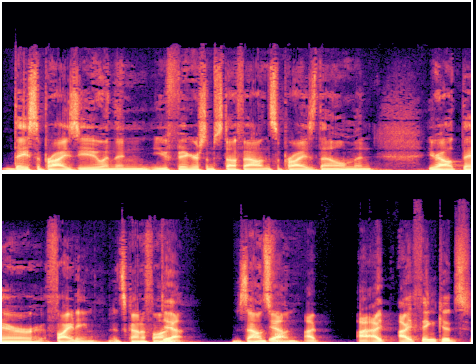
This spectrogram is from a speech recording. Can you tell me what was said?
they surprise you and then you figure some stuff out and surprise them and you're out there fighting. It's kind of fun. Yeah. It sounds yeah. fun. I, I, I think it's,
